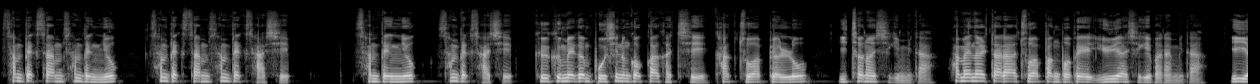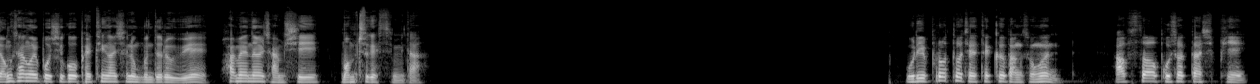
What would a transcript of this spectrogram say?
303, 306, 303, 340, 306, 340. 그 금액은 보시는 것과 같이 각 조합별로 2,000원씩입니다. 화면을 따라 조합 방법에 유의하시기 바랍니다. 이 영상을 보시고 베팅하시는 분들을 위해 화면을 잠시 멈추겠습니다. 우리 프로토 재테크 방송은 앞서 보셨다시피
